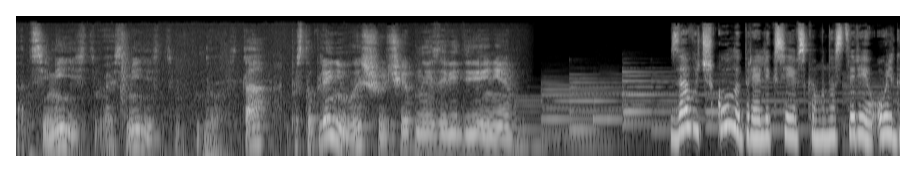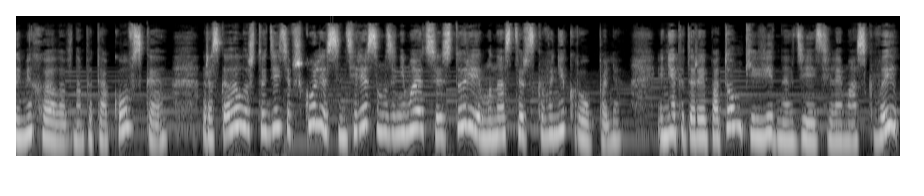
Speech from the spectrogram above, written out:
от 70, 80 до 100. Поступление в высшие учебные заведения. Завуч школы при Алексеевском монастыре Ольга Михайловна Потаковская рассказала, что дети в школе с интересом занимаются историей монастырского некрополя, и некоторые потомки видных деятелей Москвы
